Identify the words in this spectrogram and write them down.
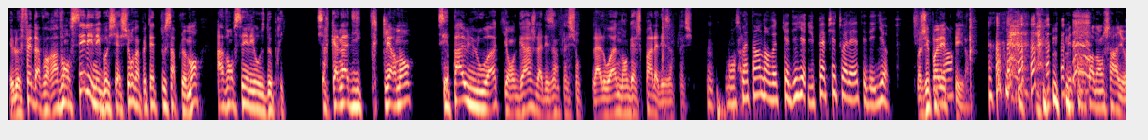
Et le fait d'avoir avancé les négociations va peut-être tout simplement avancer les hausses de prix. Circana dit clairement, c'est pas une loi qui engage la désinflation. La loi n'engage pas la désinflation. Bon, ce matin, dans votre caddie, il y a du papier toilette et des yop. Moi, j'ai pas les prix, là. mais t'es encore dans le chariot.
